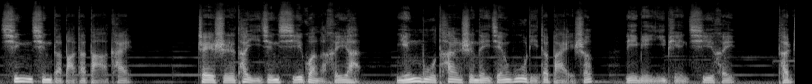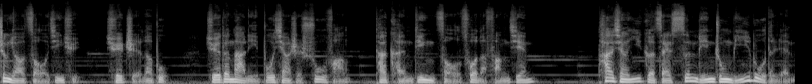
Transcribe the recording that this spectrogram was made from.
轻轻地把它打开。这时他已经习惯了黑暗，凝目探视那间屋里的摆设，里面一片漆黑。他正要走进去，却止了步，觉得那里不像是书房，他肯定走错了房间。他像一个在森林中迷路的人，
